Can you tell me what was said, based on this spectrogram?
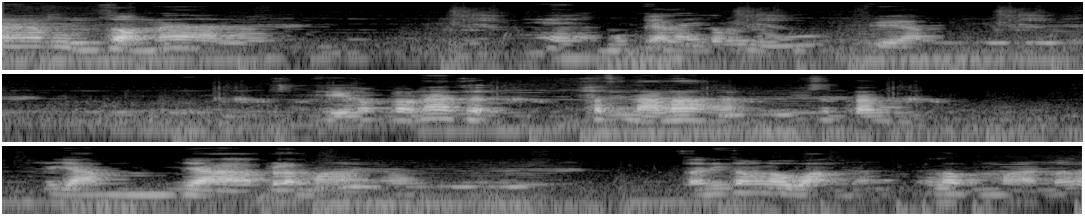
นะครับผมสองหน้านะแหมมุกอะไรก็ไม่รู้เกือบโอเคครับเราน่าจะพัฒนาร่างนะสักแป๊บพยายามอย่าประมาทครับตอนนี้ต้องระวังนะถ้าเราประมาทเมื่อไหร่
